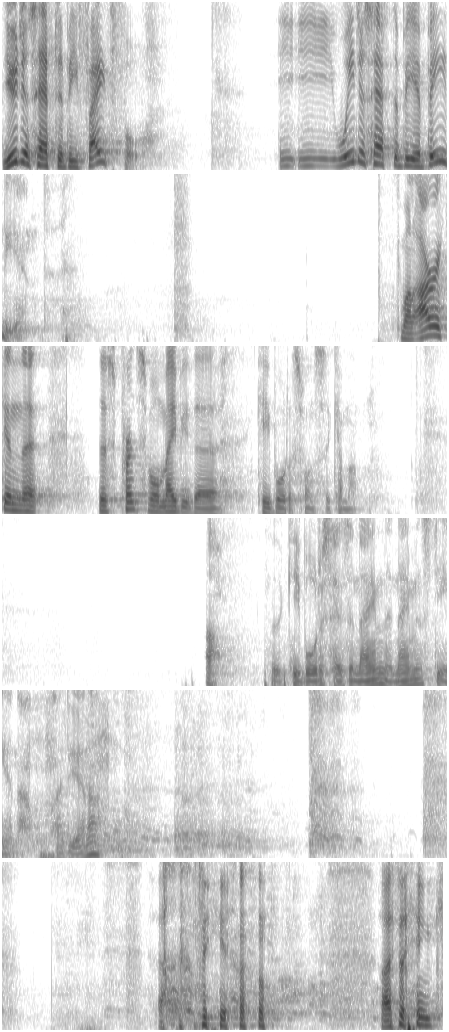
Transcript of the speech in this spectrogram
You just have to be faithful. We just have to be obedient. Come on, I reckon that this principle, maybe the keyboardist wants to come up. Oh, the keyboardist has a name. The name is Deanna. Hi, Deanna. the, uh, I think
